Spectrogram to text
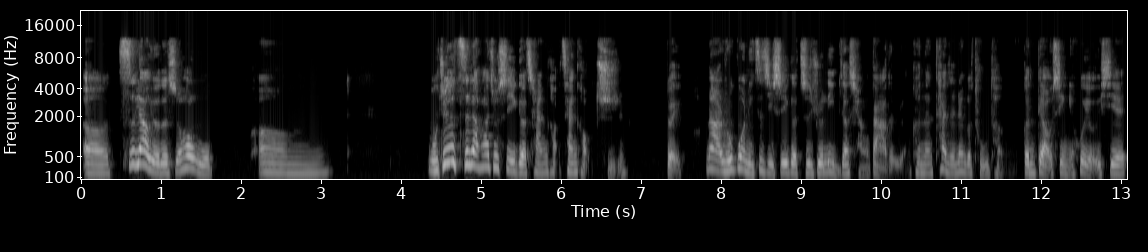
呃，资料有的时候我嗯，我觉得资料它就是一个参考参考值，对。那如果你自己是一个直觉力比较强大的人，可能看着那个图腾跟调性，你会有一些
